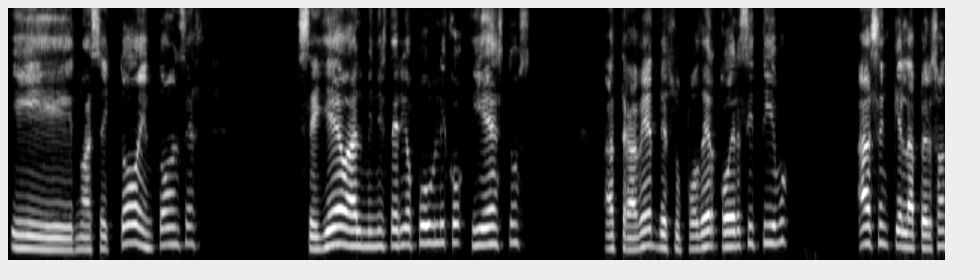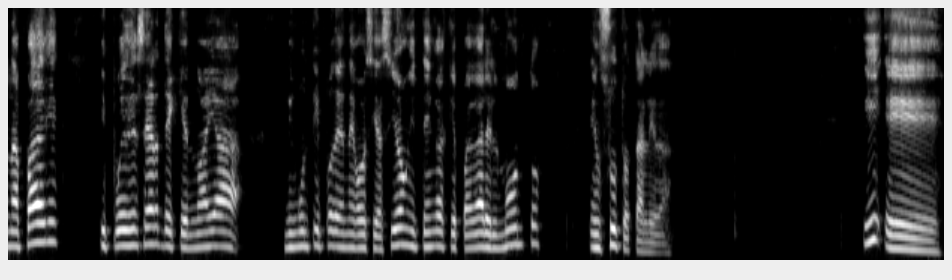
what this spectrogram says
y no aceptó, entonces se lleva al Ministerio Público y estos, a través de su poder coercitivo, hacen que la persona pague y puede ser de que no haya ningún tipo de negociación y tenga que pagar el monto en su totalidad. Y eh,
